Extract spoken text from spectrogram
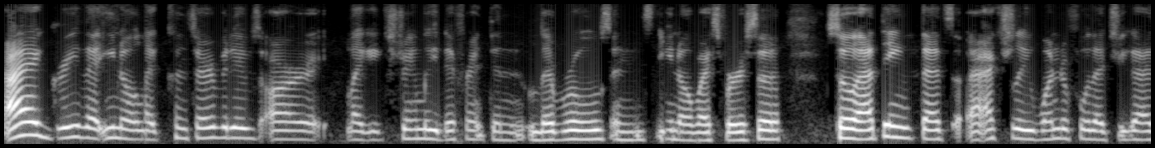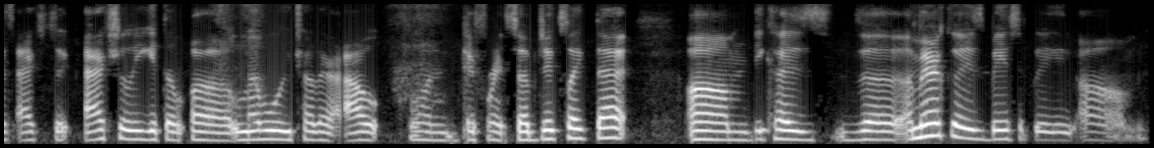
I agree that you know like conservatives are like extremely different than liberals, and you know vice versa. So I think that's actually wonderful that you guys actually actually get to uh, level each other out on different subjects like that, um, because the America is basically um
